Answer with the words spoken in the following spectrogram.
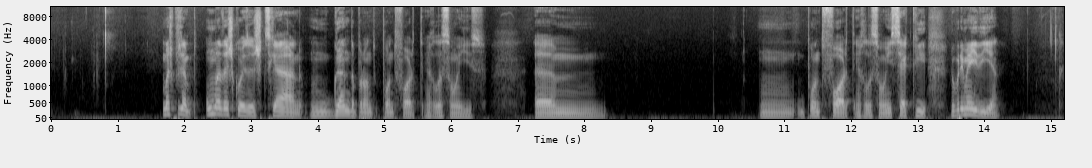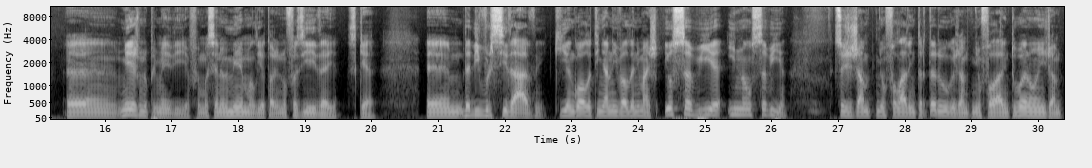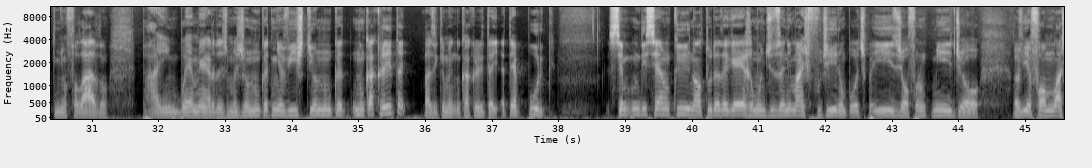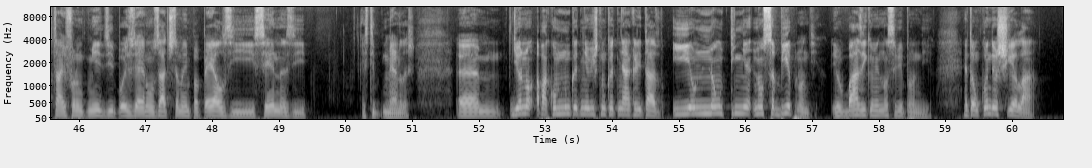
mas, por exemplo, uma das coisas que se calhar um grande ponto, ponto forte em relação a isso. Um, um ponto forte em relação a isso é que no primeiro dia, uh, mesmo no primeiro dia, foi uma cena mesmo aleatória, não fazia ideia sequer uh, da diversidade que Angola tinha a nível de animais. Eu sabia e não sabia. Ou seja, já me tinham falado em tartarugas, já me tinham falado em tubarões, já me tinham falado pá, em bué merdas, mas eu nunca tinha visto e eu nunca, nunca acreditei. Basicamente, nunca acreditei. Até porque sempre me disseram que na altura da guerra muitos dos animais fugiram para outros países ou foram comidos ou havia fome lá está e foram comidos e depois eram usados também papéis e cenas e esse tipo de merdas. Um, e eu não, como nunca tinha visto, nunca tinha acreditado e eu não tinha, não sabia para onde ia. Eu basicamente não sabia para onde ia. Então quando eu cheguei lá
